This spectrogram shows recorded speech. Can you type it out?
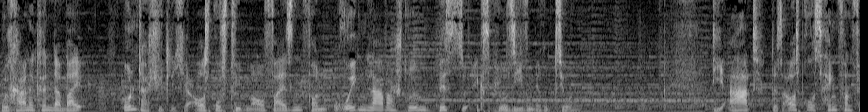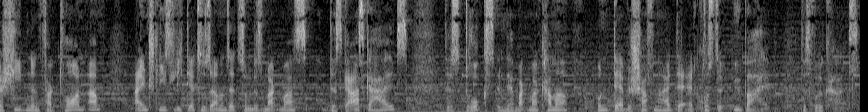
Vulkane können dabei unterschiedliche Ausbruchstypen aufweisen, von ruhigen Lavaströmen bis zu explosiven Eruptionen. Die Art des Ausbruchs hängt von verschiedenen Faktoren ab, einschließlich der Zusammensetzung des Magmas, des Gasgehalts, des Drucks in der Magmakammer und der Beschaffenheit der Erdkruste überhalb des Vulkans.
